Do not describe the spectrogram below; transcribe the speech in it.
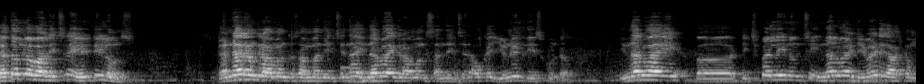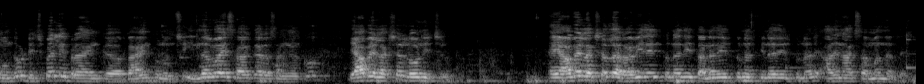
గతంలో వాళ్ళు ఇచ్చిన ఎల్టీ లోన్స్ గన్నారం గ్రామంకు సంబంధించిన ఇందల్వాయి గ్రామంకి సంబంధించిన ఒక యూనిట్ తీసుకుంటారు. ఇందల్వాయి డిచ్పల్లి నుంచి ఇందల్వాయి డివైడ్ కాకముందు డిచ్పల్లి బ్యాంక్ బ్యాంకు నుంచి ఇందల్వాయి సహకార సంఘంకు యాభై లక్షలు లోన్ ఇచ్చిన యాభై లక్షల్లో రవి తింటున్నది తనది ఎంతున్నది తినది తింటున్నది అది నాకు సంబంధం లేదు.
